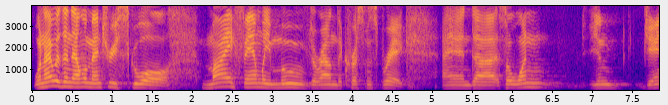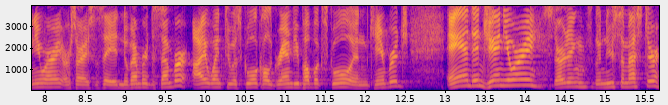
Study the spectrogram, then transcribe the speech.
When I was in elementary school, my family moved around the Christmas break. And uh, so one in January, or sorry, I should say November, December, I went to a school called Grandview Public School in Cambridge. And in January, starting the new semester,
